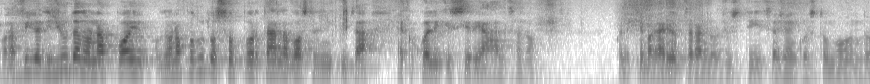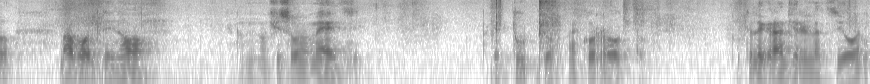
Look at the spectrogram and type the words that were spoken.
Una figlia di Giuda non ha, poi, non ha potuto sopportare la vostra iniquità. Ecco quelli che si rialzano, quelli che magari otterranno giustizia già in questo mondo, ma a volte no, non ci sono mezzi e tutto è corrotto, tutte le grandi relazioni.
